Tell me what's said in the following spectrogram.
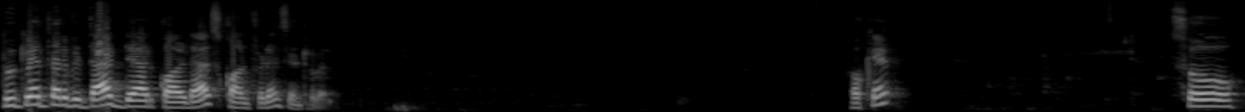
Together with that they are called as confidence interval. Okay. So,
